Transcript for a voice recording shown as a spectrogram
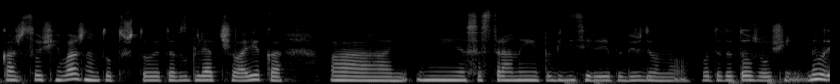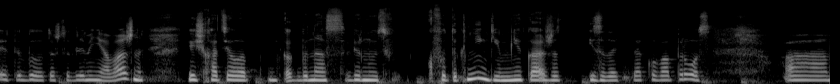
кажется, очень важным тут, что это взгляд человека а, не со стороны победителя или побежденного. Вот это тоже очень... Ну, это было то, что для меня важно. Я еще хотела как бы нас вернуть к фотокниге. Мне кажется, и задать такой вопрос. А,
